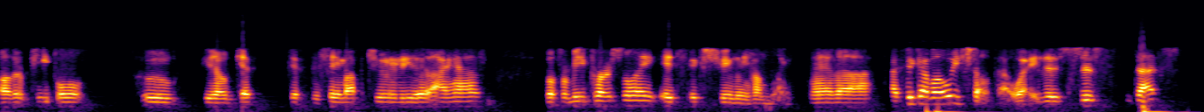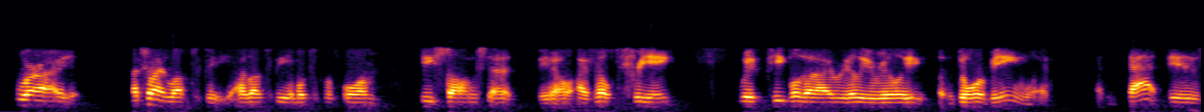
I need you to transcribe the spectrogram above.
other people who, you know, get get the same opportunity that I have. But for me personally, it's extremely humbling, and uh, I think I've always felt that way. There's just that's where I that's where I love to be. I love to be able to perform these songs that you know I've helped create with people that I really, really adore being with. And that is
